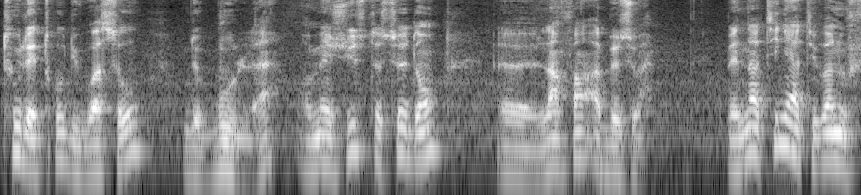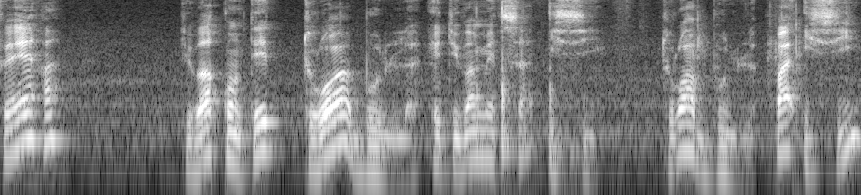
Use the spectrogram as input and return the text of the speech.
tous les trous du boisseau de boules. Hein. On met juste ce dont euh, l'enfant a besoin. Maintenant, Tinia, tu vas nous faire, tu vas compter trois boules et tu vas mettre ça ici. Trois boules. Pas ici,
